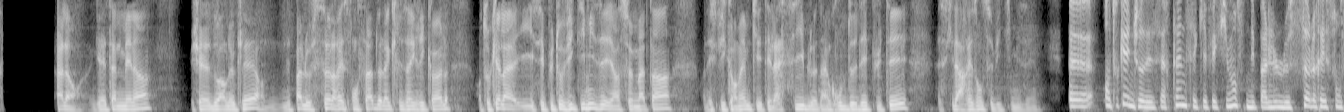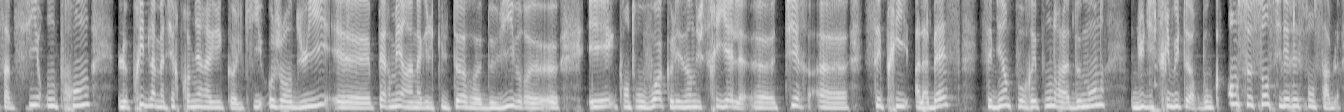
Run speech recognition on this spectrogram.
Alors, Gaëtan Mélin, Michel-Édouard Leclerc n'est pas le seul responsable de la crise agricole. En tout cas, là, il s'est plutôt victimisé hein, ce matin, en expliquant même qu'il était la cible d'un groupe de députés. Est-ce qu'il a raison de se victimiser? Euh, en tout cas, une chose est certaine, c'est qu'effectivement, ce n'est pas le seul responsable. Si on prend le prix de la matière première agricole, qui aujourd'hui euh, permet à un agriculteur de vivre, euh, et quand on voit que les industriels euh, tirent ces prix à la baisse, c'est bien pour répondre à la demande du distributeur. Donc, en ce sens, il est responsable,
